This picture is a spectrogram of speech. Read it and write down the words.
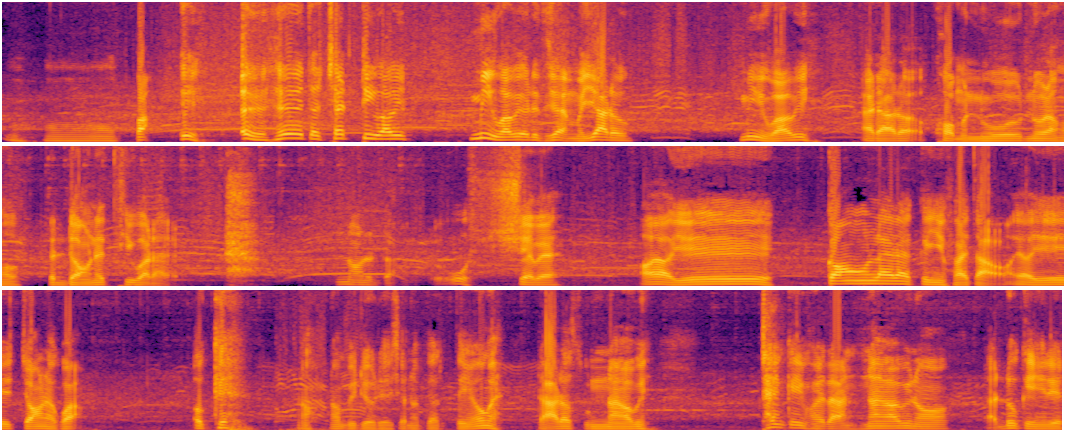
ဟွန်း အေးအိုးအိုးဟိုးဒဒေါင်သူတို့ဒဒေါင်တွေကသောတာဆူကောင်းလာတာอืมอืมနေအေးဒဒေါင်နဲ့တစ်ချက်တစ်ချက်ထိတော့อืมဘယ်လောက်ထိမှန်မလဲဟိုကောင်လည်းဒဒေါင်သောတာကွာရှယ်ပဲအိုးဟိုးဟိုကောင်လည်းဒဒေါင်သောရတာဆယ်ပဲအိုးဟိုးပါအေးအေးဟဲ့တစ်ချက်တိပါပြီမိသွားပြီဒီချက်မရတော့ မိသွားပြီအဲ့ဒါတော့ခေါ်မနိုးနိုးတာမဟုတ်တဒေါင်နဲ့ထိသွားတာနောက်တော့အိုးရှယ်ပဲအာရေကောင်းလိုက်တဲ့ကရင်ဖိုက်တာအာရေကြောင်းတယ်ကွာโอเคနော်နောက်ဗီဒီယိုတွေကျွန်တော်ပြန်တင်အောင်မယ်ဒါကတော့သူနိုင်ပါပြီထိုင်ကရင်ဖိုက်တာနိုင်ပါပြီနော်ဒါဒုတ်ကရင်တွေ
